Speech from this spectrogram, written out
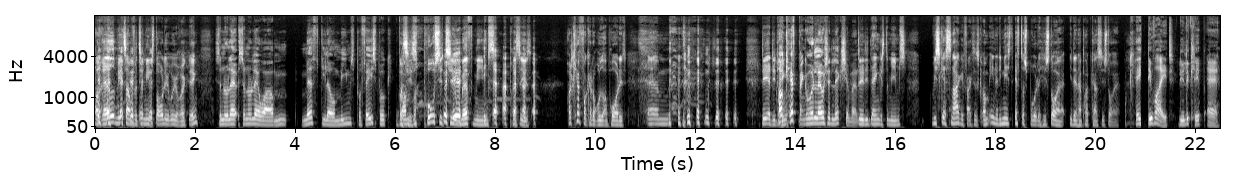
at redde metamfetamins dårlige ry og rygte, ikke? Så nu, laver, så nu laver meth, de laver memes på Facebook. Præcis. Om, Positive meth memes. Præcis. Hold kæft, hvor kan du rydde op hurtigt. Um, det er dit hold kæft, man kan hurtigt lave sin lektie, mand. Det er de dankeste memes. Vi skal snakke faktisk om en af de mest efterspurgte historier i den her podcast-historie. Det var et lille klip af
